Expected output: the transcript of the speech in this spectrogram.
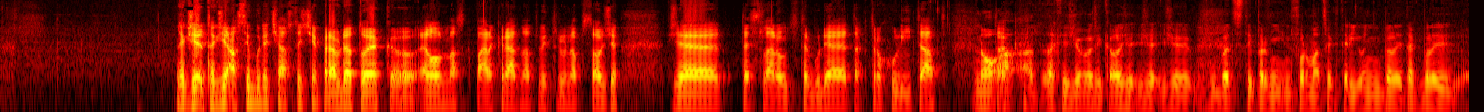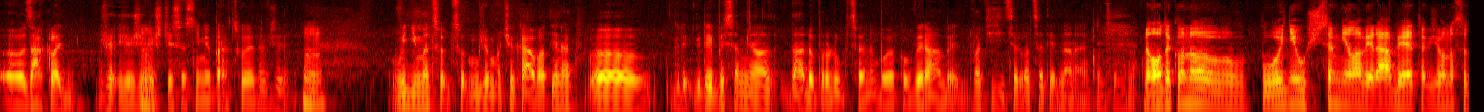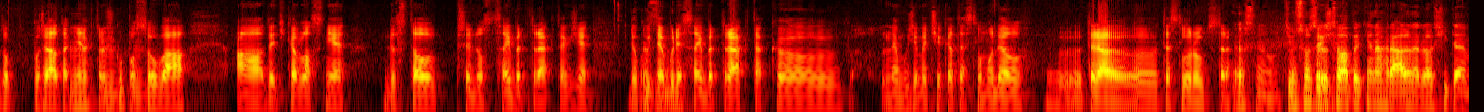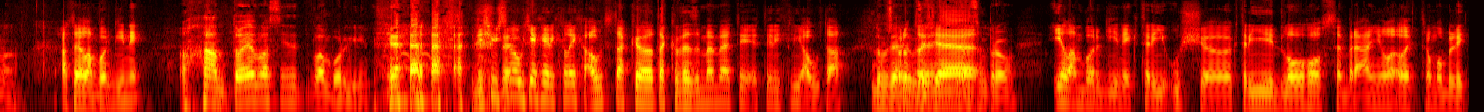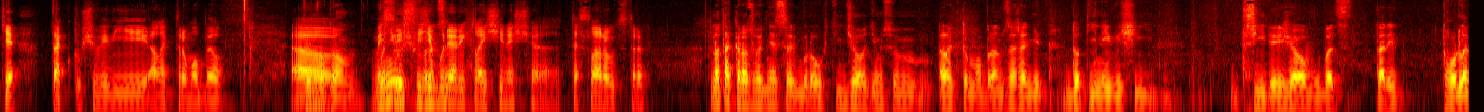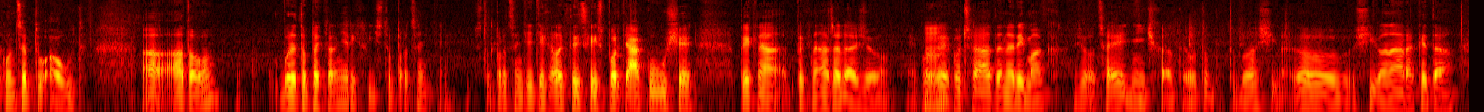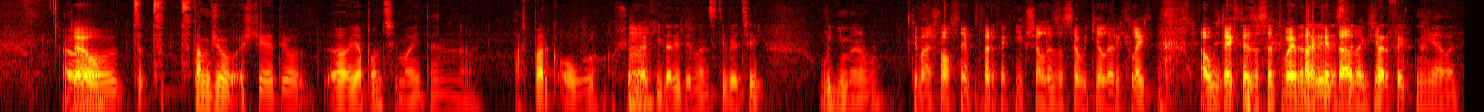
Takže, takže asi bude částečně pravda to, jak eh, Elon Musk párkrát na Twitteru napsal, že, že Tesla Roadster bude tak trochu lítat. No tak... a, a taky, že říkal, že, že, že vůbec ty první informace, které o ní byly, tak byly uh, základní, že, že, že hmm. ještě se s nimi pracuje, takže... Hmm uvidíme, co, co můžeme očekávat. Jinak, eh, kdy, kdy by se měla dát do produkce nebo jako vyrábět? 2021, ne? Koncem roku. No, tak ono původně už se měla vyrábět, takže ono se to pořád tak nějak mm, trošku mm, posouvá a teďka vlastně dostal přednost Cybertruck, takže dokud Jasně. nebude Cybertruck, tak eh, nemůžeme čekat Tesla model, eh, teda Tesla Roadster. Jasně, no. Tím jsme se docela pěkně nahráli na další téma. A to je Lamborghini. Aha, to je vlastně Lamborghini. Když už jsme u těch rychlých aut, tak, tak vezmeme ty, ty rychlé auta. Dobře, protože dobře, já jsem pro. I Lamborghini, který už který dlouho se bránil elektromobilitě, tak už vyvíjí elektromobil. Vím o tom. Myslíš si, roce... že bude rychlejší než eh, Tesla Roadster? No tak rozhodně se budou chtít, že ho, tím svým elektromobilem zařadit do té nejvyšší třídy, že jo, vůbec tady tohohle konceptu aut. A, a to, bude to pekelně rychlý, stoprocentně. Stoprocentně. Těch elektrických sportáků už je pěkná, pěkná řada, že jo. Jako, hmm. jako třeba ten Rimac, že jo, C1, tyjo, to, to byla šíle, šílená raketa. Co, co, co, tam, že jo, ještě je, tyjo, Japonci mají ten a Spark Owl a všelijaký tady tyhle ty věci. Uvidíme, no. Ty máš vlastně perfektní přehled zase u těch rychlejch autech, to je zase tvoje nevím, parketa, takže perfektní, ale...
